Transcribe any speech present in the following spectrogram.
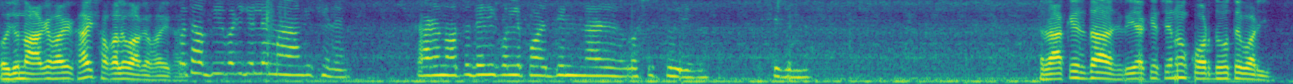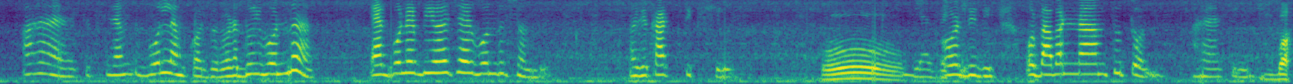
ওই জন্য আগে ভাগে খাই সকালেও আগে ভাগে খাই। কোথাও বিয়ে বাড়ি গেলে মা আগে খেয়ে নেয়। কারণ অত দেরি করলে পরের দিন আর অসুস্থ হয়ে যাবে সেজন্য। রাকেশ দাস রিয়াকে চেনো কর্দ হতে পারি। হ্যাঁ তো আমি তো বললাম কর্দ ওরা দুই বোন না? এক বোনের বিয়ে হয়েছে আর বন্ধুর সঙ্গে। ওই যে কার্তিক ছিল। ও। ওর দিদি ওর বাবার নাম তুতন। হ্যাঁ চিনি বাহ।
